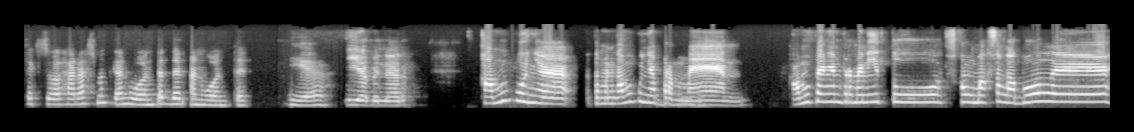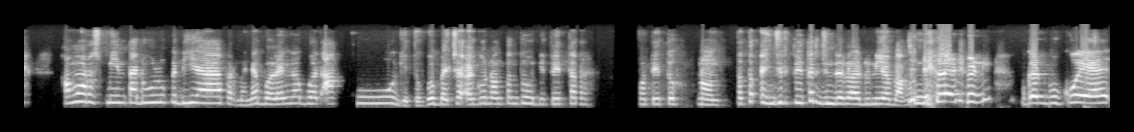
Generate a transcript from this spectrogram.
sexual harassment kan wanted dan unwanted. Iya. iya benar. Kamu punya teman kamu punya permen. Kamu pengen permen itu terus kamu maksa nggak boleh. Kamu harus minta dulu ke dia permennya boleh nggak buat aku gitu. Gue baca gue nonton tuh di twitter waktu itu. Nonton tetap anjir twitter jendela dunia banget. Jendela dunia bukan buku ya,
